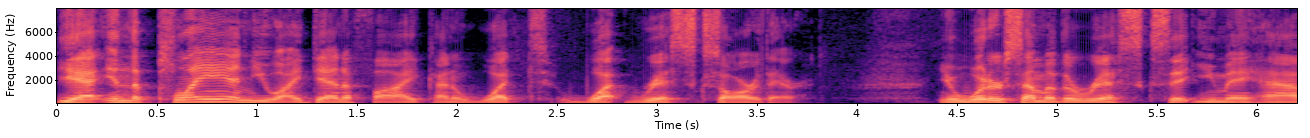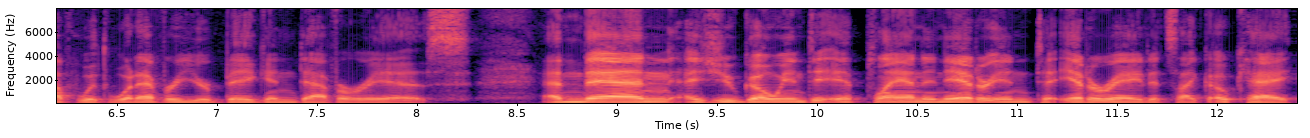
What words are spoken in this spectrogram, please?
yeah. In the plan, you identify kind of what what risks are there. You know, what are some of the risks that you may have with whatever your big endeavor is, and then as you go into it, plan and iter- into iterate, it's like, okay,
